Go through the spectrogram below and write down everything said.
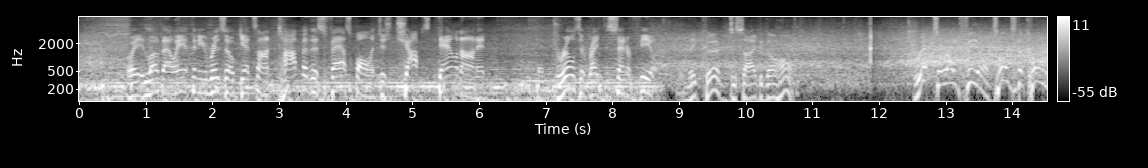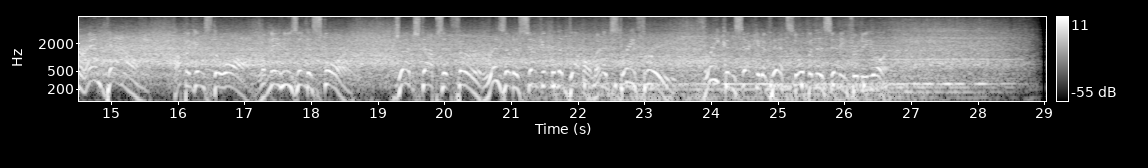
You love how Anthony Rizzo gets on top of this fastball and just chops down on it and drills it right to center field. They could decide to go home. Ripped to right field, towards the corner and down. Up against the wall. LeMahieu's in to score. Judge stops at third. Rizzo to second with a double, and it's 3-3. Three consecutive hits to open this inning for New York.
